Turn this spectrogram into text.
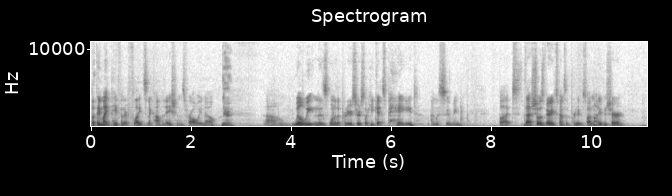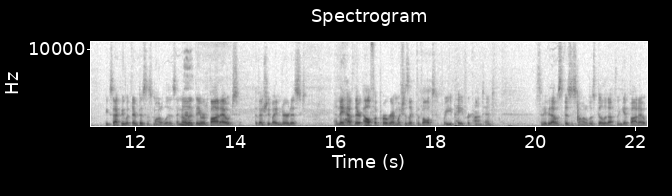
but they might pay for their flights and accommodations for all we know. Yeah. Um, Wil Wheaton is one of the producers, so he gets paid. I'm assuming, but that show is very expensive to produce. So I'm not even sure exactly what their business model is. I know that they were bought out eventually by Nerdist, and they have their Alpha program, which is like the vault where you pay for content. So maybe that was the business model: just build it up and get bought out.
